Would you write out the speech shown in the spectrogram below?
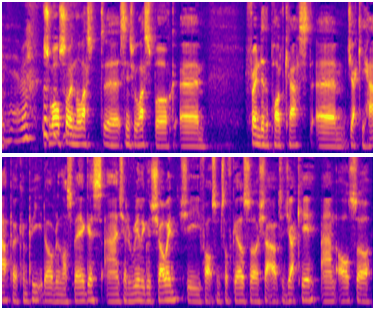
good. Hear her. so also in the last uh, since we last spoke um friend of the podcast um jackie harper competed over in las vegas and she had a really good showing she fought some tough girls so shout out to jackie and also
